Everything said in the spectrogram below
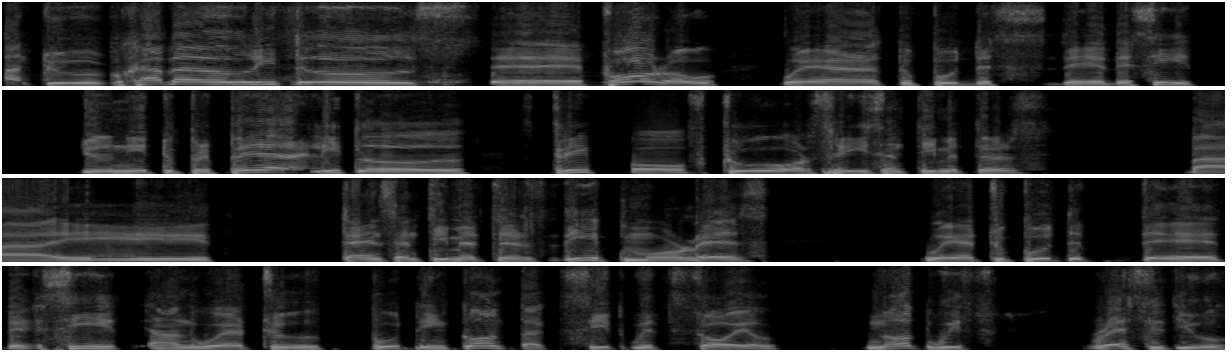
and to have a little uh, furrow where to put the, the seed. You need to prepare a little strip of two or three centimeters by 10 centimeters deep, more or less, where to put the, the, the seed and where to put in contact seed with soil, not with residue,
